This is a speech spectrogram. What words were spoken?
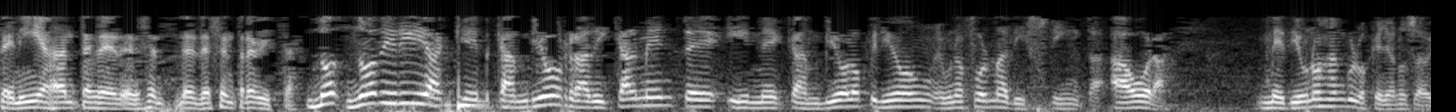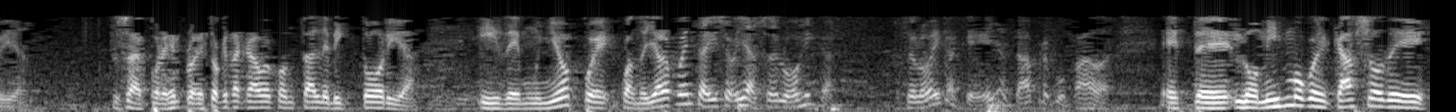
tenías antes de, esa entrevista? No, no diría que cambió radicalmente y me cambió la opinión en una forma distinta. Ahora, me dio unos ángulos que yo no sabía. Tú sabes, por ejemplo, esto que te acabo de contar de Victoria y de Muñoz, pues cuando ella lo cuenta dice, oye, eso es lógica. Eso es lógica que ella estaba preocupada. Este, lo mismo con el caso de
